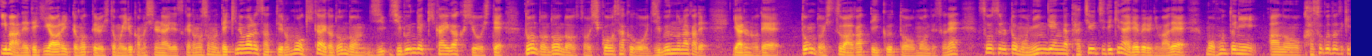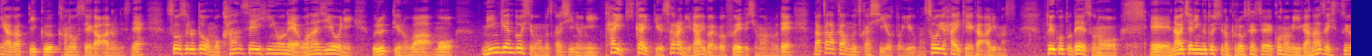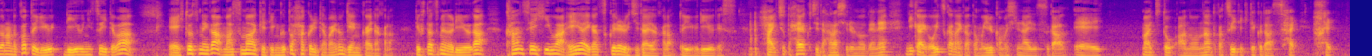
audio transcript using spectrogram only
今はね、出来が悪いって思ってる人もいるかもしれないですけども、その出来の悪さっていうのも機械がどんどん自分で機械学習をして、どんどんどんどんその試行錯誤を自分の中でやるので、どんどん質は上がっていくと思うんですよね。そうするともう人間が太刀打ちできないレベルにまで、もう本当に、あの、加速度的に上がっていく可能性があるんですね。そうするともう完成品をね、同じように売るっていうのは、もう、人間同士でも難しいのに、対機械っていうさらにライバルが増えてしまうので、なかなか難しいよという、まあ、そういう背景があります。ということで、その、えー、ナーチャリングとしてのプロセスエコノミーがなぜ必要なのかという理由については、えー、一つ目がマスマーケティングと薄利多売の限界だから。で、二つ目の理由が、完成品は AI が作れる時代だからという理由です。はい、ちょっと早口で話してるのでね、理解が追いつかない方もいるかもしれないですが、えー、まあちょっと、あの、なんとかついてきてください。はい。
